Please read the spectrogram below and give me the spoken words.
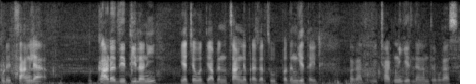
पुढे चांगल्या काढा देतील आणि याच्यावरती आपल्याला चांगल्या प्रकारचं उत्पादन घेता येईल. बघा आता ही छाटणी घेतल्यानंतर बघा असं.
